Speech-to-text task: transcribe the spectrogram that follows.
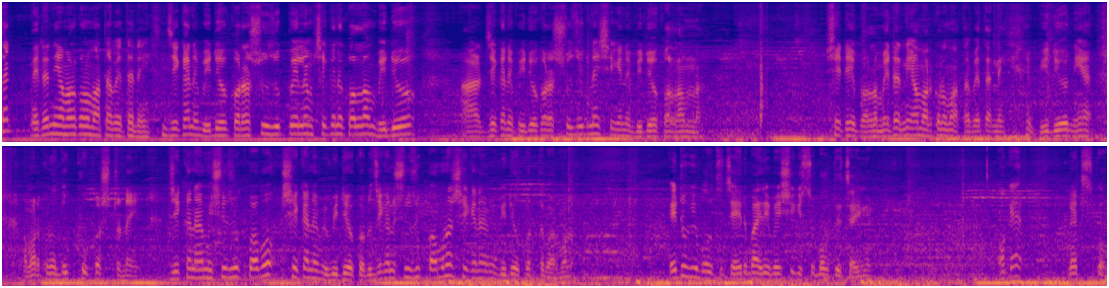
যাক, এটা নিয়ে আমার কোনো মাথা ব্যথা নেই। যেখানে ভিডিও করার সুযোগ পেলাম, সেখানে করলাম ভিডিও আর যেখানে ভিডিও করার সুযোগ নেই, সেখানে ভিডিও করলাম না। সেটাই বললাম, এটা নিয়ে আমার কোনো মাথা ব্যথা নেই। ভিডিও নিয়ে আমার কোনো দুঃখ কষ্ট নেই। যেখানে আমি সুযোগ পাবো, সেখানে আমি ভিডিও করব। যেখানে সুযোগ পাবো না, সেখানে আমি ভিডিও করতে পারব না। এটুকুই বলতে চাই, এর বাইরে বেশি কিছু বলতে চাই না ওকে লেটস গো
